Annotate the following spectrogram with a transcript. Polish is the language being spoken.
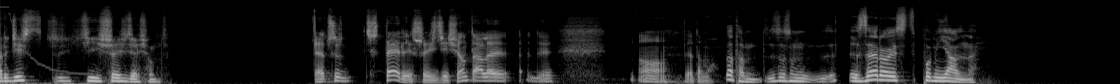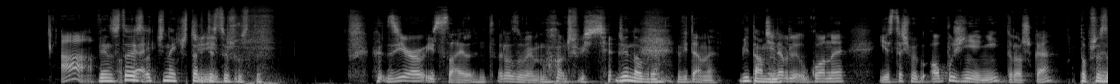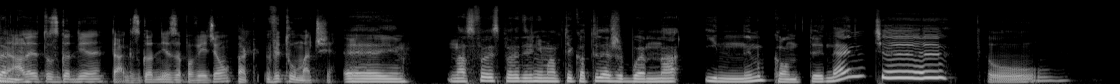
40 60. Znaczy 4,60, ale y, no, wiadomo. No tam, to są, zero jest pomijalne. A, Więc okay. to jest odcinek 46. Czyli... Zero is silent, rozumiem, oczywiście. Dzień dobry. Witamy. Witamy. Dzień dobry, ukłony. Jesteśmy opóźnieni troszkę. To przeze mnie. Ale to zgodnie, tak, zgodnie z zapowiedzią. Tak. Wytłumacz się. Yy, na swoje usprawiedliwienie mam tylko tyle, że byłem na innym kontynencie. Uuu.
